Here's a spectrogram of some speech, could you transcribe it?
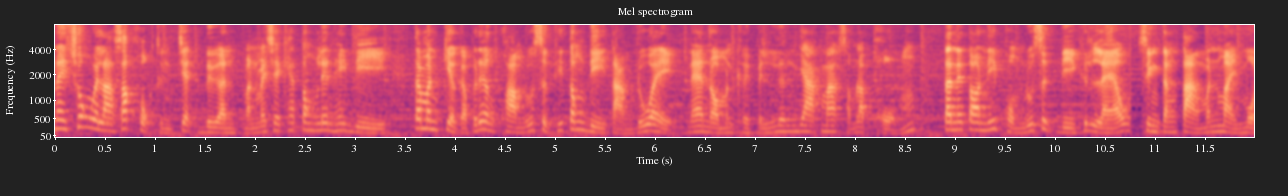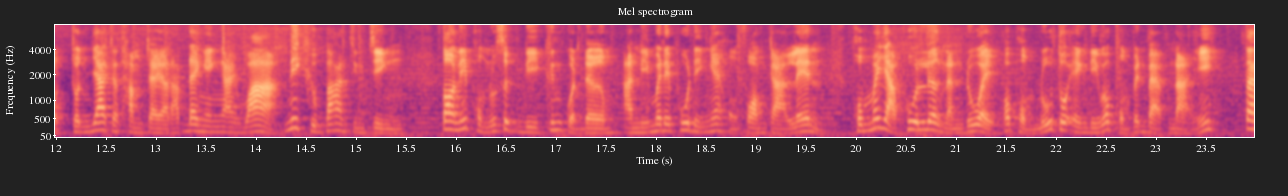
ในช่วงเวลาสัก 6-7 เดือน มันไม่ใช่แค่ต้องเล่นให้ดี แต่มันเกี่ยวกับเรื่องความรู้สึกที่ต้องดีตามด้วย แน่นอนมันเคยเป็นเรื่องยากมากสำหรับผม แต่ในตอนนี้ผมรู้สึกดีขึ้นแล้ว สิ่งต่างๆ มันใหม่หมด จนยากจะทำใจรับได้ง่าย ๆ ว่า นี่คือบ้านจริงๆตอนนี้ผมรู้สึกดีขึ้นกว่าเดิม อันนี้ไม่ได้พูดในแง่ของฟอร์มการเล่น ผมไม่อยากพูดเรื่องนั้นด้วย เพราะผมรู้ตัวเองดีว่าผมเป็นแบบไหน แต่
